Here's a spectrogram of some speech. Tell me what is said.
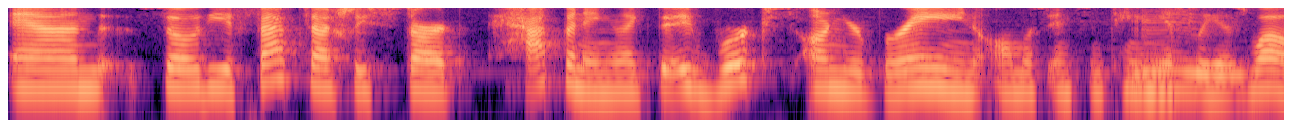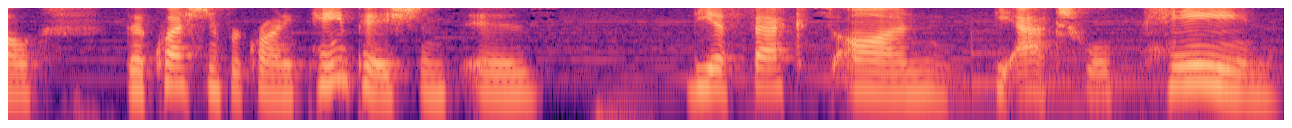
And so the effects actually start happening. Like the, it works on your brain almost instantaneously mm. as well. The question for chronic pain patients is the effects on the actual pain.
